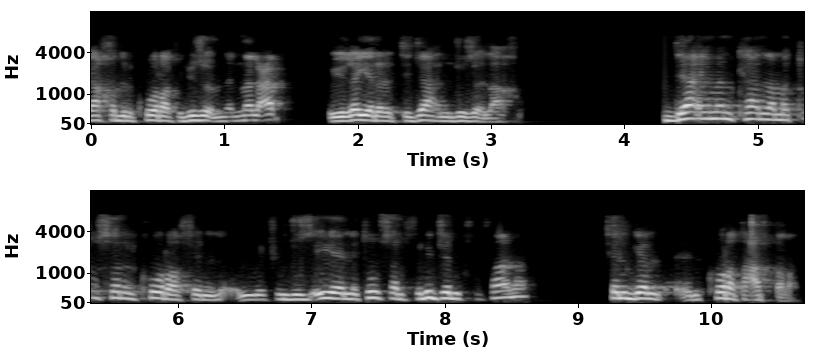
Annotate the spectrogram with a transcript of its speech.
ياخذ الكورة في جزء من الملعب ويغير الاتجاه للجزء الآخر. دائما كان لما توصل الكوره في في الجزئية اللي توصل في رجل فوفانا تلقى الكوره تعطلت.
